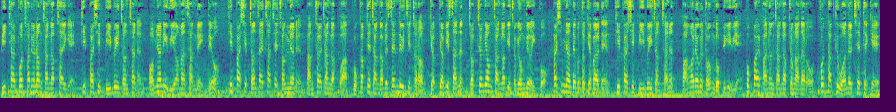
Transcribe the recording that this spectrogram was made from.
BTR-4 차륜형 장갑차에게 T-80BV 전차는 엄연히 위험한 상대인데요. T-80 전차의 차체 정면은 방철 장갑과 복합제 장갑을 샌드위치처럼 겹겹이 쌓는 적층형 장갑이 적용되어 있고 80년대부터 개발된 T-80BV 전차는 방어력을 더욱 높이기 위해 폭발 반응 장갑 중 하나로 콘탁트 원을 채택해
